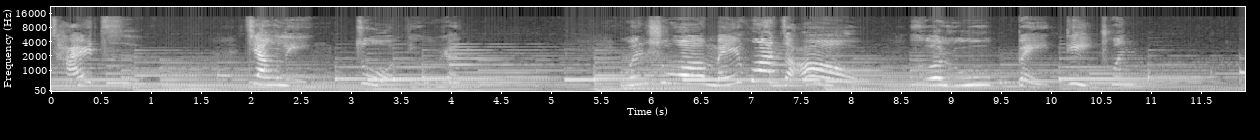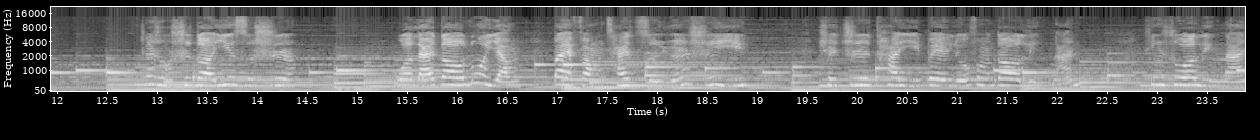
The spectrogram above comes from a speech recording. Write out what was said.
才子，江陵作留人。闻说梅花早，何如北地春？这首诗的意思是：我来到洛阳拜访才子袁石仪，谁知他已被流放到岭南。听说岭南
